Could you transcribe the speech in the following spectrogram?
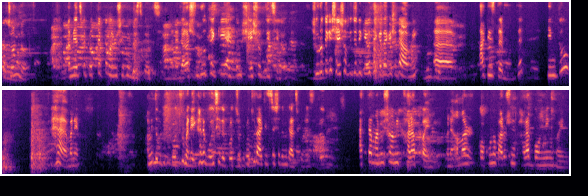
প্রচণ্ড আমি আজকে প্রত্যেকটা মানুষকে খুব মিস করছি। মানে যারা শুরু থেকে একদম শেষ অবধি ছিল। শুরু থেকে শেষ অবধি যদি কেউ থেকে থাকে সেটা আমি আর্টিস্টদের মধ্যে। কিন্তু হ্যাঁ মানে আমি তো প্রচুর মানে এখানে বলছি তো প্রচুর প্রচুর আর্টিস্টের সাথে আমি কাজ করেছি। তো একটা মানুষও আমি খারাপ পাইনি। মানে আমার কখনো কারোর সঙ্গে খারাপ বন্ডিং হয়নি।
